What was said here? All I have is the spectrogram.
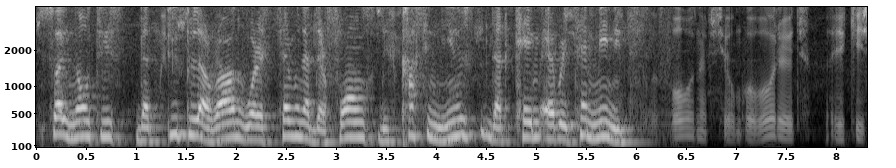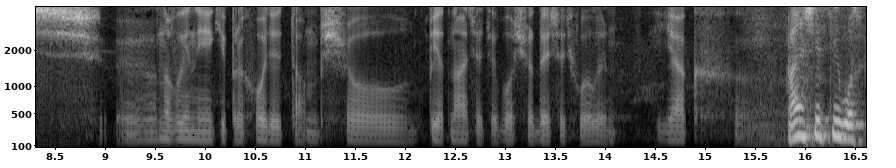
so I noticed that people around were staring at their phones, discussing news that came every 10 minutes. Телефони всі обговорюють якісь е, новини, які приходять там що 15 або що 10 хвилин. Як е, Anxiety was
